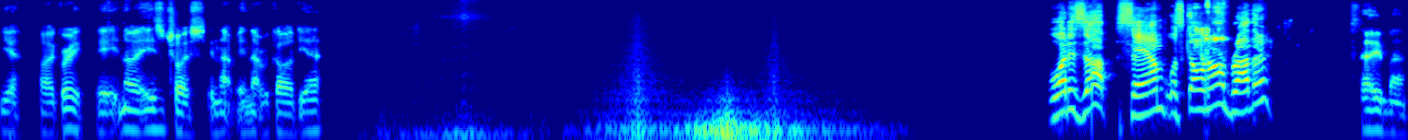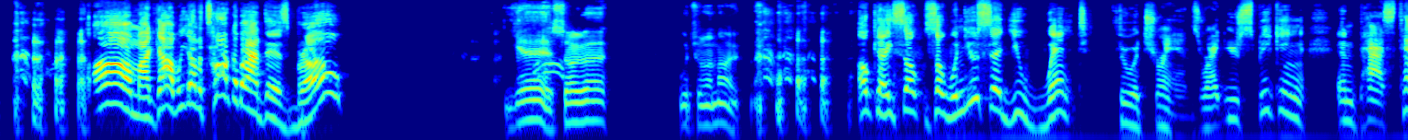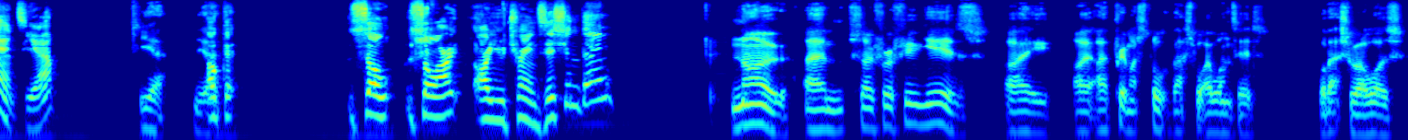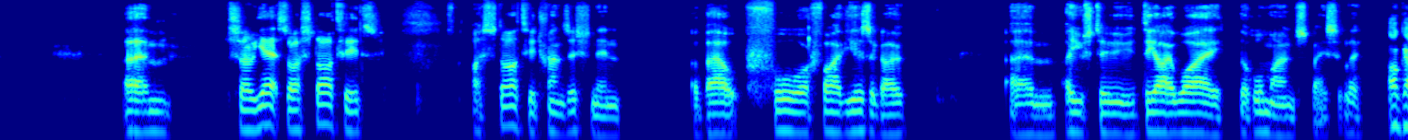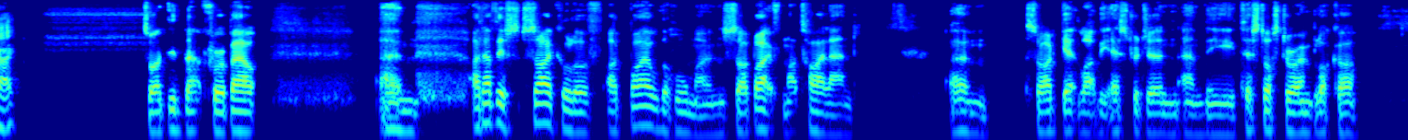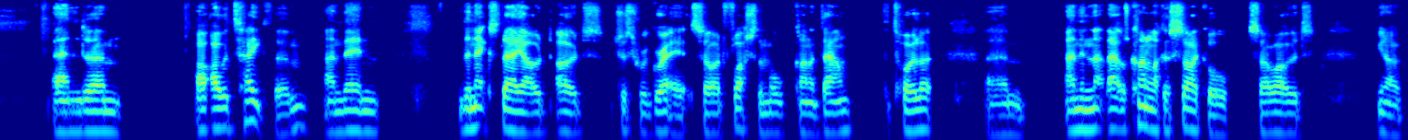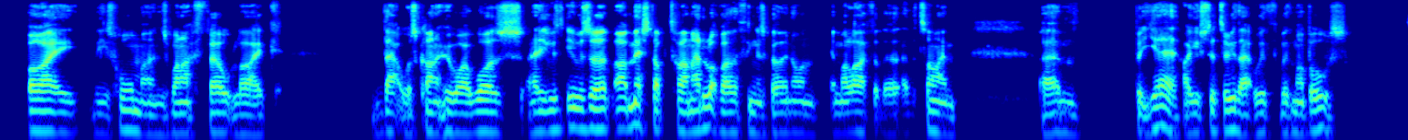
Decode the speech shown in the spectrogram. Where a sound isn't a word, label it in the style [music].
yeah, I agree. It, no, it is a choice in that in that regard. Yeah. What is up, Sam? What's going on, brother? Hey, man. [laughs] oh my God, we got to talk about this, bro. Yeah. So, uh, what do you want to know? [laughs] okay, so so when you said you went through a trans, right? You're speaking in past tense, yeah? Yeah. Yeah. Okay. So so are are you transitioned then? No. Um. So for a few years, I I, I pretty much thought that's what I wanted, Well that's who I was. Um. So yeah. So I started. I started transitioning about four or five years ago. Um, I used to DIY the hormones basically. Okay. So I did that for about um, I'd have this cycle of I'd buy all the hormones. So I'd buy it from like Thailand. Um, so I'd get like the estrogen and the testosterone blocker, and um, I, I, would take them, and then the next day I would I would just regret it. So I'd flush them all kind of down the toilet, um, and then that that was kind of like a cycle. So I would, you know, buy these hormones when I felt like that was kind of who I was. And it was it was a, a, messed up time. I had a lot of other things going on in my life at the at the time. Um, but yeah, I used to do that with with my balls.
